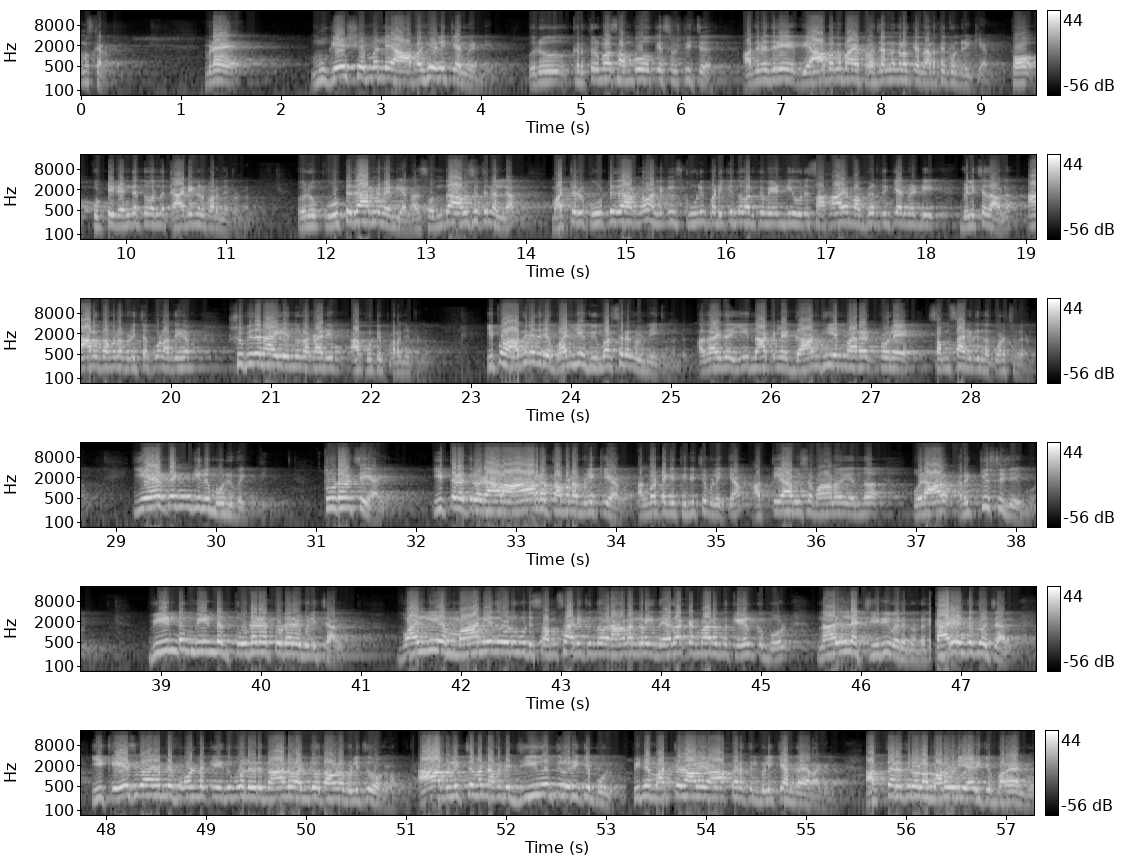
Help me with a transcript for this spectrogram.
നമസ്കാരം. ഇവിടെ Mukesh M L A അവഹേളിക്കാൻ വേണ്ടി ഒരു കൃത്രിമ സംഭവമൊക്കെ സൃഷ്ടിച്ച് അതിനെതിരെ വ്യാപകമായ പ്രചരണങ്ങളൊക്കെ നടത്തിക്കൊണ്ടിരിക്കുകയാണ്. ഇപ്പോൾ കുട്ടി രംഗത്ത് വന്ന് കാര്യങ്ങൾ പറഞ്ഞിട്ടുണ്ട്. ഒരു കൂട്ടുകാരന് വേണ്ടിയാണ്. അത് സ്വന്തം ആവശ്യത്തിനല്ല മറ്റൊരു കൂട്ടുകാരനോ അല്ലെങ്കിൽ സ്കൂളിൽ പഠിക്കുന്നവർക്ക് വേണ്ടി ഒരു സഹായം അഭ്യർത്ഥിക്കാൻ വേണ്ടി വിളിച്ചതാണ്. ആറ് തവണ വിളിച്ചപ്പോൾ അദ്ദേഹം ക്ഷുഭിതനായി എന്നുള്ള കാര്യം ആ കുട്ടി പറഞ്ഞിട്ടുണ്ട്. ഇപ്പോൾ അതിനെതിരെ വലിയ വിമർശനങ്ങൾ ഉന്നയിക്കുന്നുണ്ട്. അതായത് ഈ നാട്ടിലെ ഗാന്ധിയന്മാരെ പോലെ സംസാരിക്കുന്ന കുറച്ച് പേരുണ്ട്. ഏതെങ്കിലും ഒരു വ്യക്തി തുടർച്ചയായി ഇത്തരത്തിൽ ഒരാൾ ആറ് തവണ വിളിക്കുകയാണ്. അങ്ങോട്ടേക്ക് തിരിച്ചു വിളിക്കാം. അത്യാവശ്യമാണ് എന്ന് ഒരാൾ റിക്വസ്റ്റ് ചെയ്യുമ്പോൾ വീണ്ടും വീണ്ടും തുടരെ തുടരെ വിളിച്ചാൽ വലിയ മാന്യതയോടുകൂടി സംസാരിക്കുന്നവരാണല്ലോ ഈ നേതാക്കന്മാരെന്ന് കേൾക്കുമ്പോൾ നല്ല ചിരി വരുന്നുണ്ട്. കാര്യം എന്തെന്ന് വെച്ചാൽ ഈ കെ ഫോണിലൊക്കെ ഇതുപോലെ ഒരു നാലോ അഞ്ചോ തവണ വിളിച്ചു നോക്കണം. ആ വിളിച്ചവൻ അവന്റെ ജീവിതത്തിൽ ഒരിക്കൽ പോലും പിന്നെ മറ്റൊരാളെ ആ തരത്തിൽ വിളിക്കാൻ തയ്യാറാകില്ല. അത്തരത്തിലുള്ള മറുപടി ആയിരിക്കും പറയാൻ പോകുന്നത്.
